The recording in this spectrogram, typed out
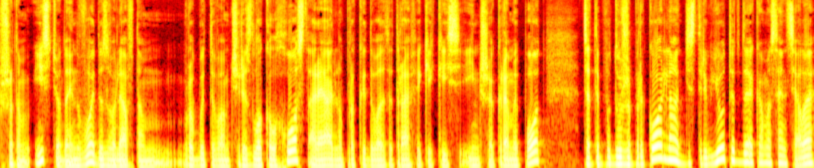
що там, Istio, да, Envoy дозволяв там робити вам через localhost, а реально прокидувати трафік якийсь інший окремий под. Це, типу, дуже прикольно, дистриб'ютед в деякому сенсі, але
